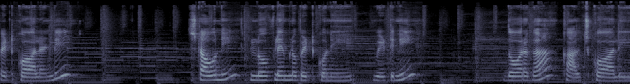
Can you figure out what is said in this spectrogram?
పెట్టుకోవాలండి. స్టవ్ని లో ఫ్లేమ్లో పెట్టుకొని వీటిని దోరగా కాల్చుకోవాలి.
